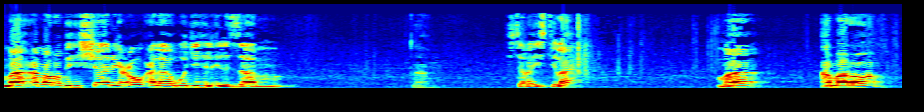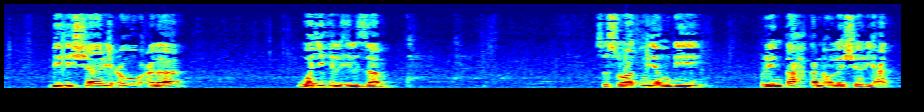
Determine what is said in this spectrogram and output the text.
ma amara bihi syari'u ala wajhil ilzam. Nah, secara istilah ma amara bihi syari'u ala wajhil ilzam. Sesuatu yang diperintahkan oleh syariat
